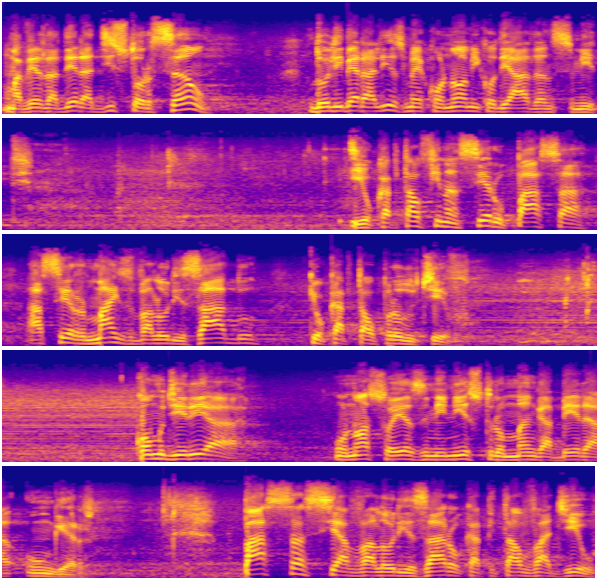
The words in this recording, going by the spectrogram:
uma verdadeira distorção do liberalismo econômico de Adam Smith. E o capital financeiro passa a ser mais valorizado que o capital produtivo. Como diria o nosso ex-ministro Mangabeira Unger, passa-se a valorizar o capital vadio.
